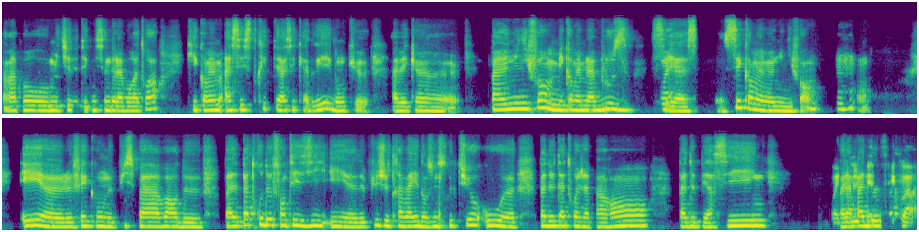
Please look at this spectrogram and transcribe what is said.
par rapport au métier de technicienne de laboratoire, qui est quand même assez strict et assez cadré, donc euh, avec un pas un uniforme, mais quand même la blouse, c'est Ouais. euh, quand même un uniforme. Mhm. Et euh, le fait qu'on ne puisse pas avoir de pas, pas trop de fantaisie et euh, de plus je travaillais dans une structure où euh, pas de tatouage apparent, pas de piercing, Ouais, Voilà, pas de- quoi.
